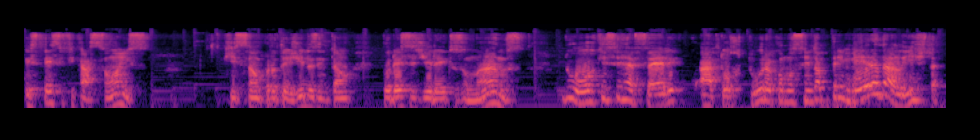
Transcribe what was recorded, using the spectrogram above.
especificações que são protegidas, então, por esses direitos humanos, Dworkin se refere à tortura como sendo a primeira da lista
